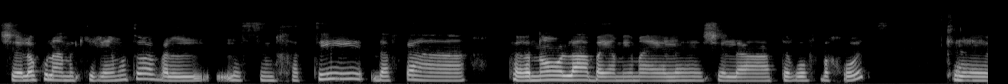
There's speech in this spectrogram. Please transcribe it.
שלא כולם מכירים אותו, אבל לשמחתי דווקא קרנו עולה בימים האלה של הטירוף בחוץ. כן. אה,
